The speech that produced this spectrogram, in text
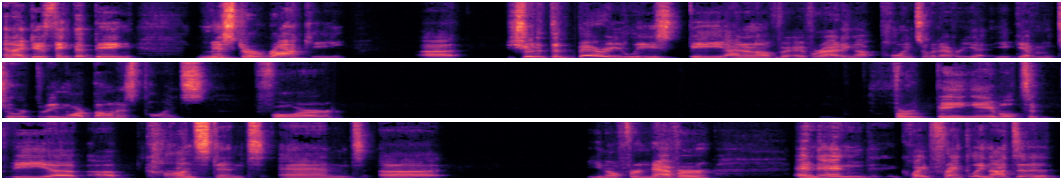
And I do think that being Mr. Rocky uh, should at the very least be I don't know if we're, if we're adding up points or whatever. You, you give him two or three more bonus points for for being able to be a, a constant and uh, you know for never and and quite frankly not to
